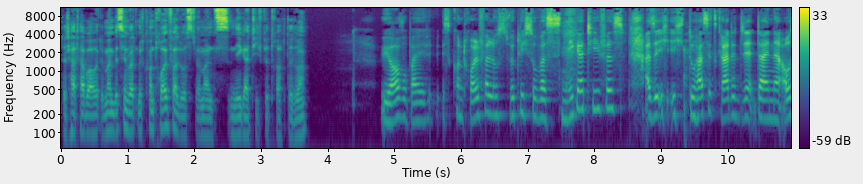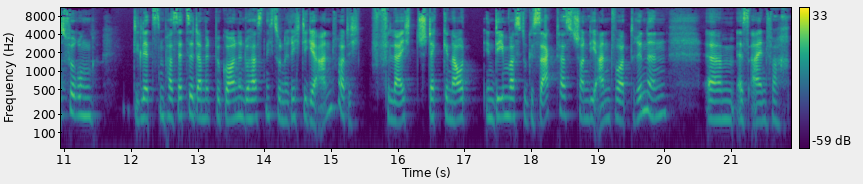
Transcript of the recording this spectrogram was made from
Das hat aber auch immer ein bisschen was mit Kontrollverlust, wenn man es negativ betrachtet, oder? Ja, wobei ist Kontrollverlust wirklich so was Negatives? Also ich, ich, du hast jetzt gerade de, deine Ausführung, die letzten paar Sätze damit begonnen. Du hast nicht so eine richtige Antwort. Ich, vielleicht steckt genau in dem, was du gesagt hast, schon die Antwort drinnen ähm, es einfach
